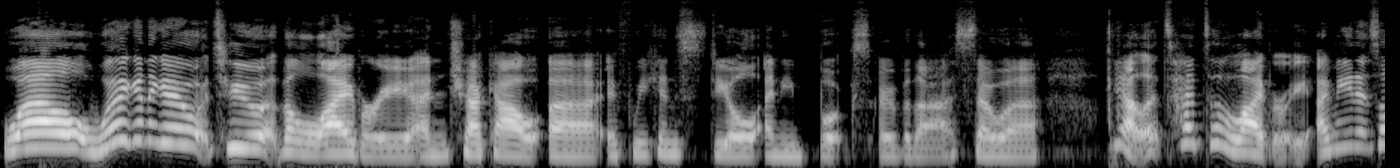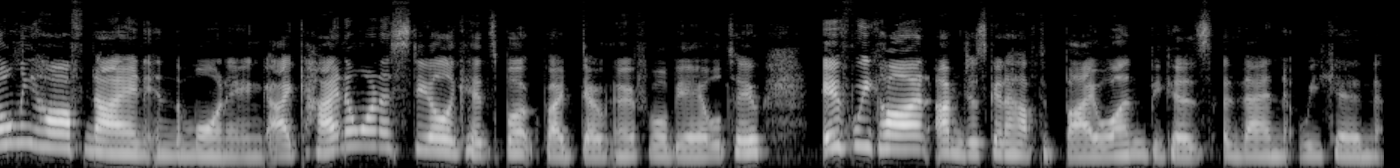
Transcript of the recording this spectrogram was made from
Well, we're gonna go to the library and check out uh, if we can steal any books over there. So, uh, yeah, let's head to the library. I mean, it's only half nine in the morning. I kind of want to steal a kid's book, but I don't know if we'll be able to. If we can't, I'm just going to have to buy one because then we can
